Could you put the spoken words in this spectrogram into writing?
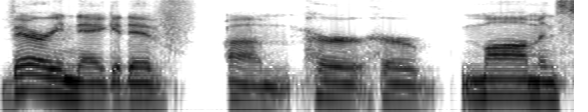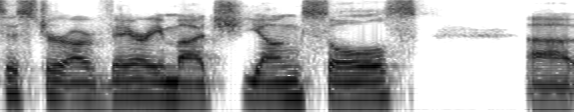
very negative um, her her mom and sister are very much young souls uh,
